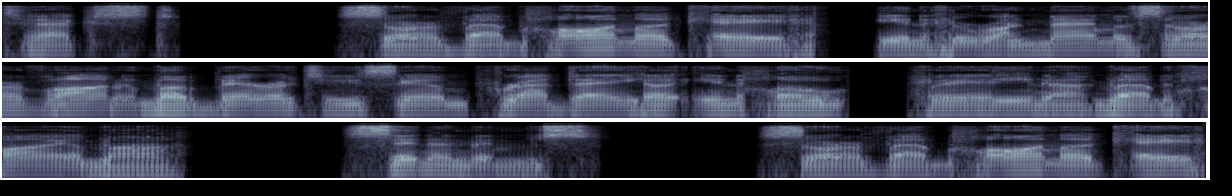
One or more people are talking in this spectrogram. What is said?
Text. Sarvabhama K, in Hiranama Sarvanama Bharati Sampradaya Inho, Haina Mabhyama. Synonyms. Sarvabhama K,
